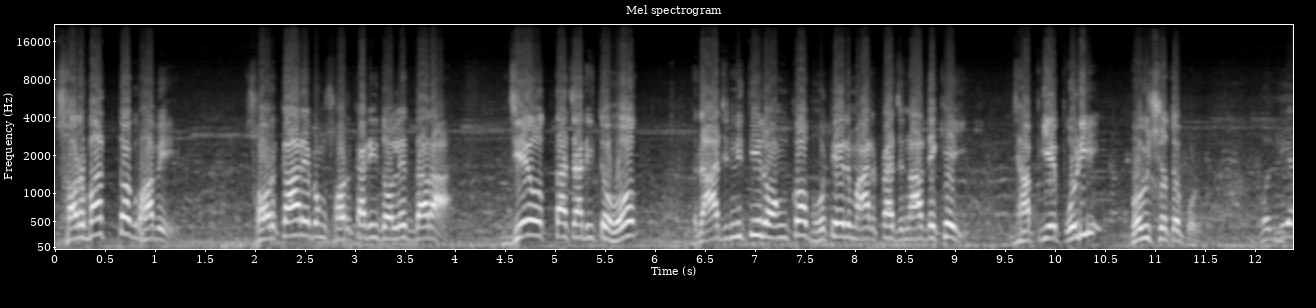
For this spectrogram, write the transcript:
সর্বাত্মকভাবে সরকার এবং সরকারি দলের দ্বারা যে অত্যাচারিত হোক, রাজনীতির অঙ্ক ভোটের মারপ্যাচ না দেখেই ঝাঁপিয়ে পড়ি, ভবিষ্যতে পড়ব। হলদিয়া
